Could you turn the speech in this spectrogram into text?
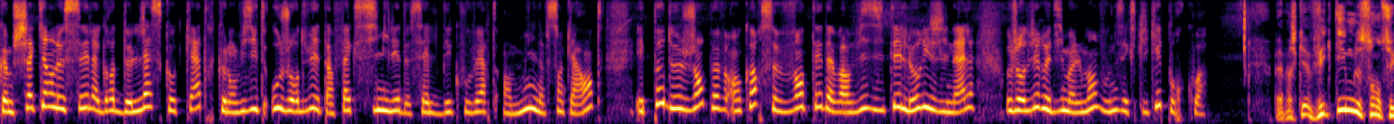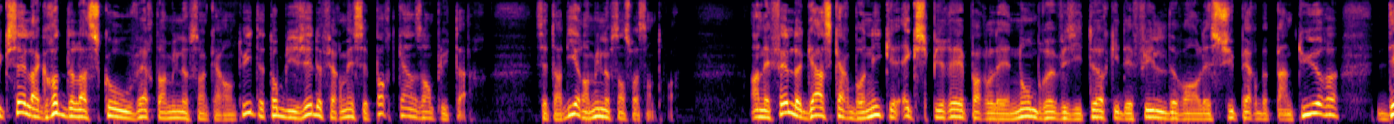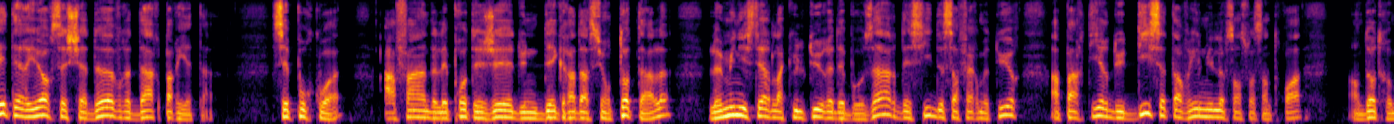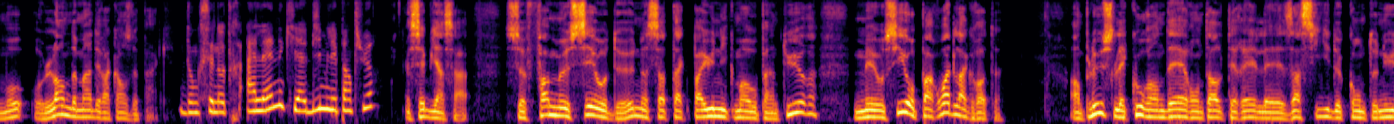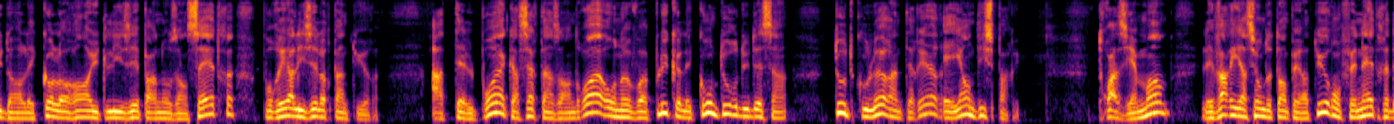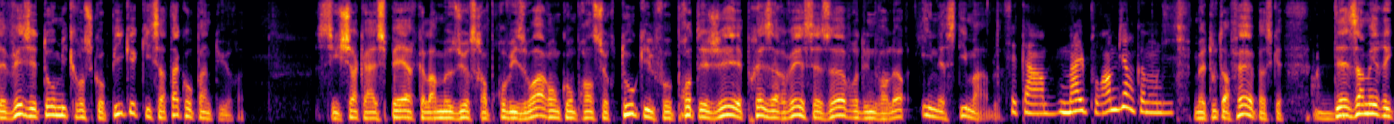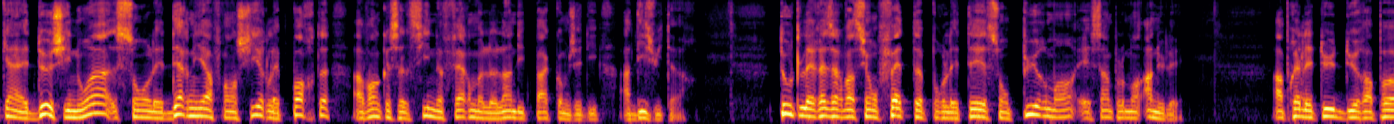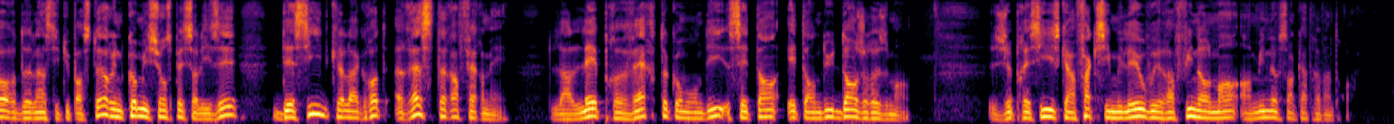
Comme chacun le sait, la grotte de Lascaux 4 que l'on visite aujourd'hui est un fac-similé de celle découverte en 1940 et peu de gens peuvent encore se vanter d'avoir visité l'original. Aujourd'hui, Rudy Mollement, vous nous expliquez pourquoi. Ben parce que victime de son succès, la grotte de Lascaux ouverte en 1948 est obligée de fermer ses portes 15 ans plus tard, c'est-à-dire en 1963. En effet, le gaz carbonique expiré par les nombreux visiteurs qui défilent devant les superbes peintures détériore ces chefs-d'œuvre d'art pariétal. C'est pourquoi, afin de les protéger d'une dégradation totale, le ministère de la Culture et des Beaux-Arts décide de sa fermeture à partir du 17 avril 1963, en d'autres mots, au lendemain des vacances de Pâques. Donc c'est notre haleine qui abîme les peintures? C'est bien ça. Ce fameux CO2 ne s'attaque pas uniquement aux peintures, mais aussi aux parois de la grotte. En plus, les courants d'air ont altéré les acides contenus dans les colorants utilisés par nos ancêtres pour réaliser leur peinture. À tel point qu'à certains endroits, on ne voit plus que les contours du dessin, toute couleur intérieure ayant disparu. Troisièmement, les variations de température ont fait naître des végétaux microscopiques qui s'attaquent aux peintures. Si chacun espère que la mesure sera provisoire, on comprend surtout qu'il faut protéger et préserver ces œuvres d'une valeur inestimable. C'est un mal pour un bien, comme on dit. Mais tout à fait, parce que des Américains et deux Chinois sont les derniers à franchir les portes avant que celles-ci ne ferment le lundi de Pâques, comme j'ai dit, à 18 heures. Toutes les réservations faites pour l'été sont purement et simplement annulées. Après l'étude du rapport de l'Institut Pasteur, une commission spécialisée décide que la grotte restera fermée la lèpre verte, comme on dit, s'étant étendue dangereusement. Je précise qu'un facsimilé ouvrira finalement en 1983.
